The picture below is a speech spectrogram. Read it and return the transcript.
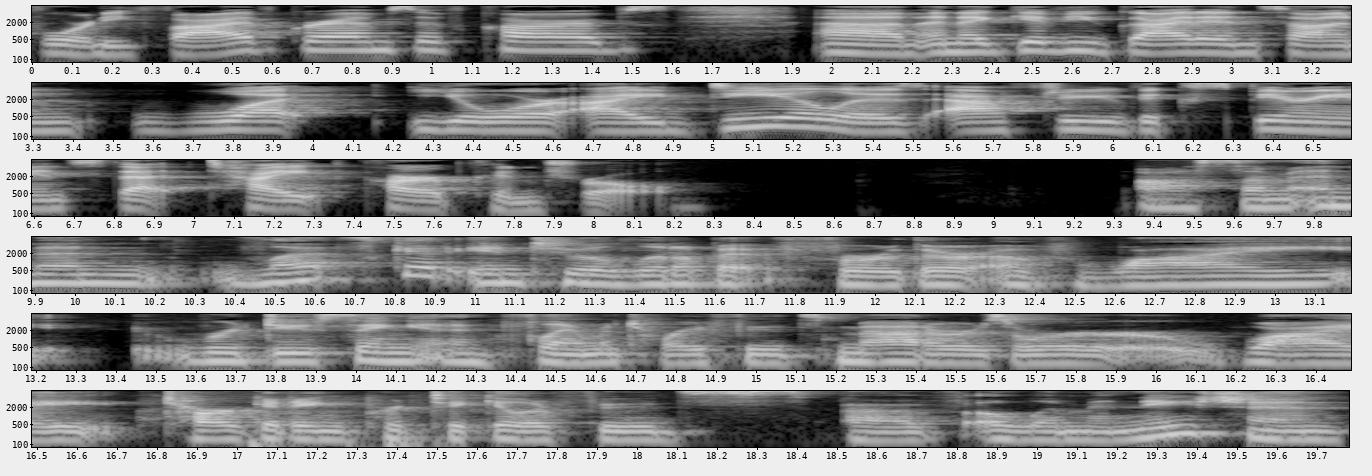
45 grams of carbs. Um, and I give you guidance on what your ideal is after you've experienced that tight carb control. Awesome. And then let's get into a little bit further of why reducing inflammatory foods matters or why targeting particular foods of elimination.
